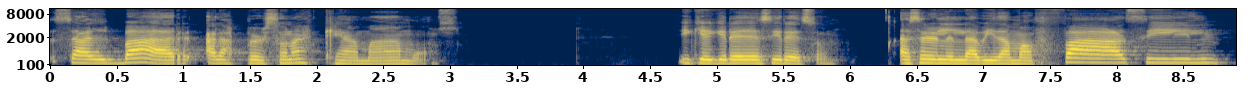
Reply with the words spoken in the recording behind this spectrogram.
salvar a las personas que amamos. ¿Y qué quiere decir eso? Hacerle la vida más fácil,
